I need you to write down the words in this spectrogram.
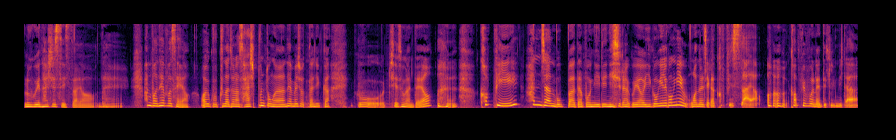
로그인 하실 수 있어요. 네. 한번 해보세요. 아이고, 그나저나 40분 동안 헤매셨다니까, 이거, 죄송한데요. 커피 한 잔 못 받아본 1인이시라고요. 2010님, 오늘 제가 커피 싸요. 커피 보내드립니다.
